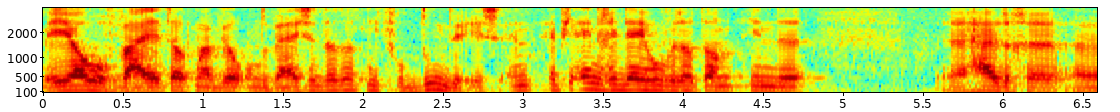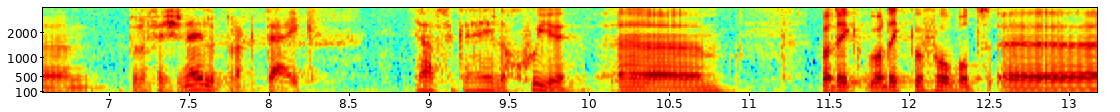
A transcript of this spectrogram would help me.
mbo of waar je het ook maar wil onderwijzen, dat dat niet voldoende is. En heb je enig idee hoe we dat dan in de eh, huidige eh, professionele praktijk... Ja, dat vind ik een hele goeie. Ehm, wat, ik, wat ik bijvoorbeeld eh,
